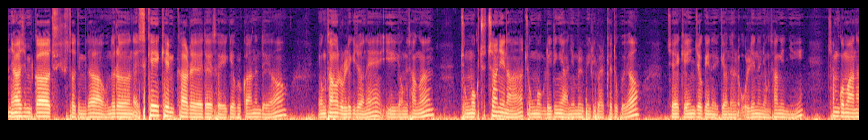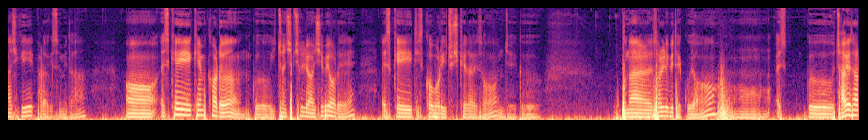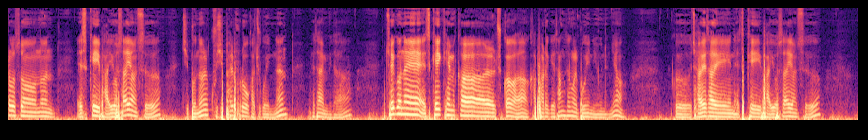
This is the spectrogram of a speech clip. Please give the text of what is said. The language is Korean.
안녕하십니까 주식스터디입니다. 오늘은 SK케미칼에 대해서 얘기해 볼까 하는데요. 영상을 올리기 전에 이 영상은 종목 추천이나 종목 리딩이 아님을 미리 밝혀두고요. 제 개인적인 의견을 올리는 영상이니 참고만 하시기 바라겠습니다. 어, SK케미칼은 그 2017년 12월에 SK 디스커버리 주식회사에서 이제 그 분할 설립이 됐고요. 어, S, 그 자회사로서는 SK 바이오 사이언스 지분을 98% 가지고 있는 회사입니다. 최근에 SK 케미칼 주가가 가파르게 상승을 보인 이유는요. 그 자회사인 SK 바이오 사이언스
